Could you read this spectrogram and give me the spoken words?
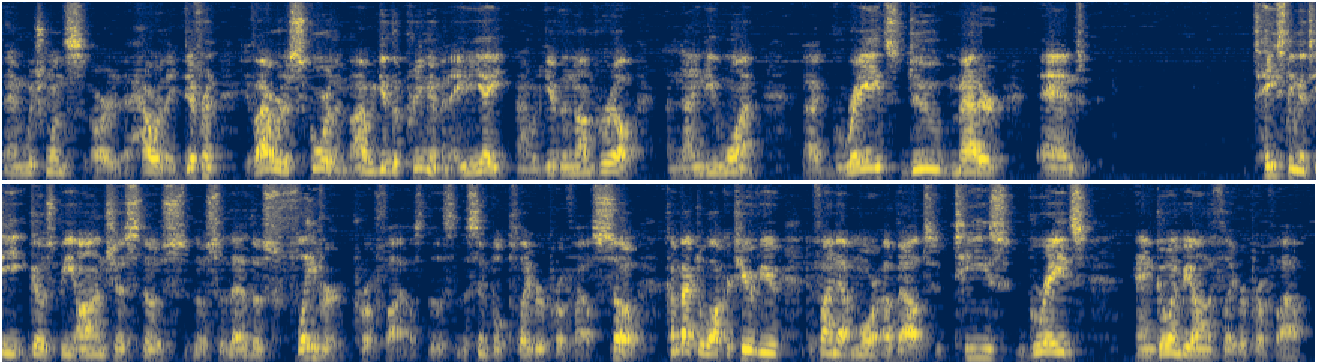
and which ones are, how are they different? If I were to score them, I would give the premium an 88. I would give the nonpareil a 91. Uh, grades do matter, and tasting a tea goes beyond just those those uh, those flavor profiles, those, the simple flavor profiles. So come back to Walker Tea Review to find out more about teas, grades, and going beyond the flavor profile.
